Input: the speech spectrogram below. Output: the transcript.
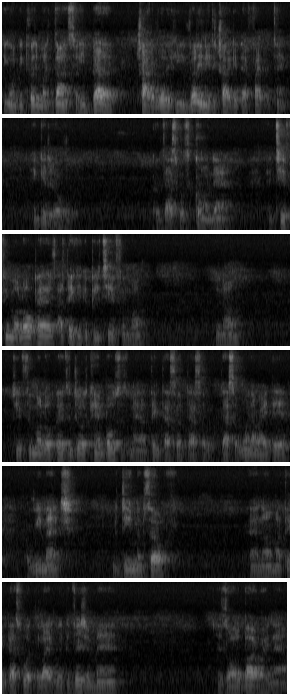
he's gonna be pretty much done. So he better try to really, he really need to try to get that fight with Tank and get it over with because that's what's going down. And Teofimo Lopez, I think he could beat Teofimo. You know, Teofimo Lopez and George Kambosos, man. I think that's a that's a that's a winner right there. A rematch, redeem himself, and um, I think that's what the lightweight division, man, is all about right now.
